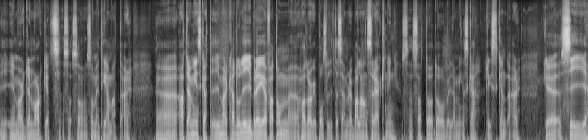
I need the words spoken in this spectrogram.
i emerging markets så, så, som är temat där. Uh, att jag minskat i Mercado Libre är för att de har dragit på sig lite sämre balansräkning. Så, så att då, då vill jag minska risken där. Och, Si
